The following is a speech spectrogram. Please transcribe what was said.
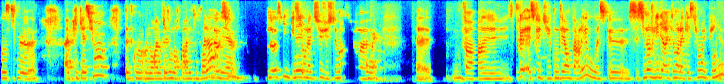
possible application. Peut-être qu'on aura l'occasion d'en reparler tout à l'heure. On a aussi une question là-dessus, justement. Sur, euh, euh, Enfin, est-ce que, tu comptais en parler ou est-ce que sinon je lis directement la question et puis. Euh,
